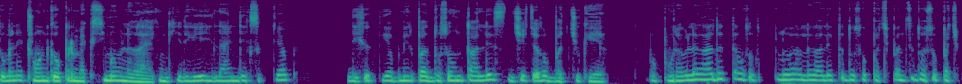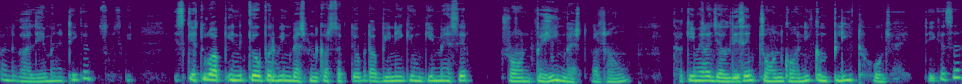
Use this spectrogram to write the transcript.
तो मैंने ट्रॉन के ऊपर मैक्सिमम लगाया क्योंकि देखिए, ये लाइन देख सकते हो आप, देख सकती है, अब मेरे पास दो सौ उनतालीस जी तो बच चुकी है, वो पूरा भी लगा देता हूँ पूरा लगा लेता दो सौ पचपन से दो सौ पचपन लगा लिया मैंने, ठीक है? सोच के इसके थ्रू आप इनके ऊपर भी इन्वेस्टमेंट कर सकते हो बट अभी नहीं क्योंकि मैं सिर्फ़ ट्रॉन पे ही इन्वेस्ट कर रहा हूँ, ताकि मेरा जल्दी से ट्रॉन कॉनी कंप्लीट हो जाए, ठीक है सर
